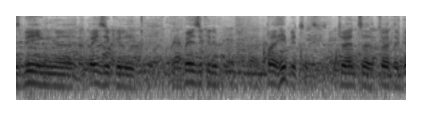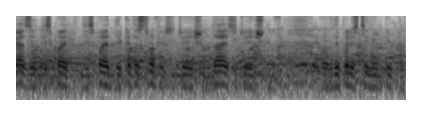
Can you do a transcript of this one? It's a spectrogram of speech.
is being uh, basically, basically prohibited to enter, to enter Gaza despite, despite the catastrophic situation, dire situation of, of the Palestinian people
